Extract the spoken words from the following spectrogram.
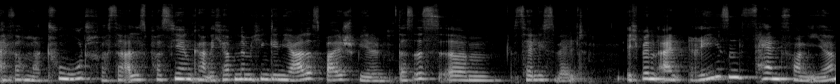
einfach mal tut, was da alles passieren kann. Ich habe nämlich ein geniales Beispiel. Das ist ähm, Sallys Welt. Ich bin ein Riesenfan von ihr,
